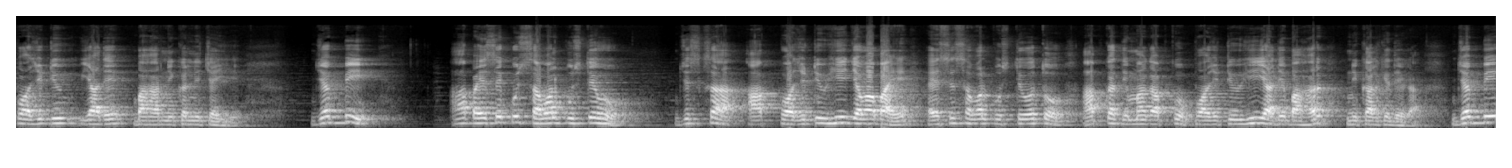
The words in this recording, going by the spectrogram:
पॉजिटिव यादें बाहर निकलनी चाहिए। जब भी आप ऐसे कुछ सवाल पूछते हो, जिसका आप पॉजिटिव ही जवाब आए, ऐसे सवाल पूछते हो तो आपका दिमाग आपको पॉजिटिव ही यादें बाहर निकाल के देगा। जब भी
